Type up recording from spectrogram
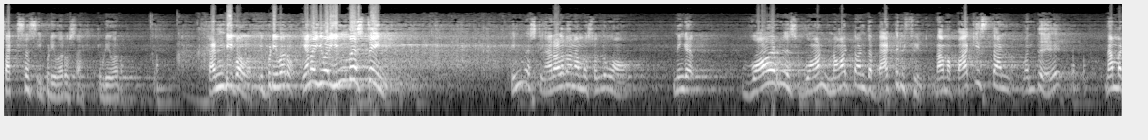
சக்சஸ் இப்படி வரும் சார். இப்படி வரும். கண்டிப்பா வரும். இப்படி வரும். ஏன்னா யுவர் இன்வெஸ்டிங் இன்வெஸ்டிங் அதனால தான் நம்ம சொல்லுவோம் நீங்க war is won not on the battlefield நாம பாகிஸ்தான் வந்து நம்ம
